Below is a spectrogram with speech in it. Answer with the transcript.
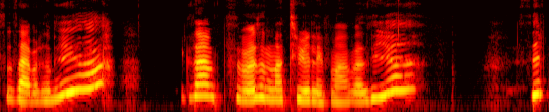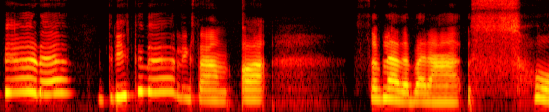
Så sa jeg bare sånn 'Ja'. Ikke sant? Så det var sånn naturlig for meg bare si 'ja'. Sippi gjør det. Drit i det, liksom. Og så ble det bare så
